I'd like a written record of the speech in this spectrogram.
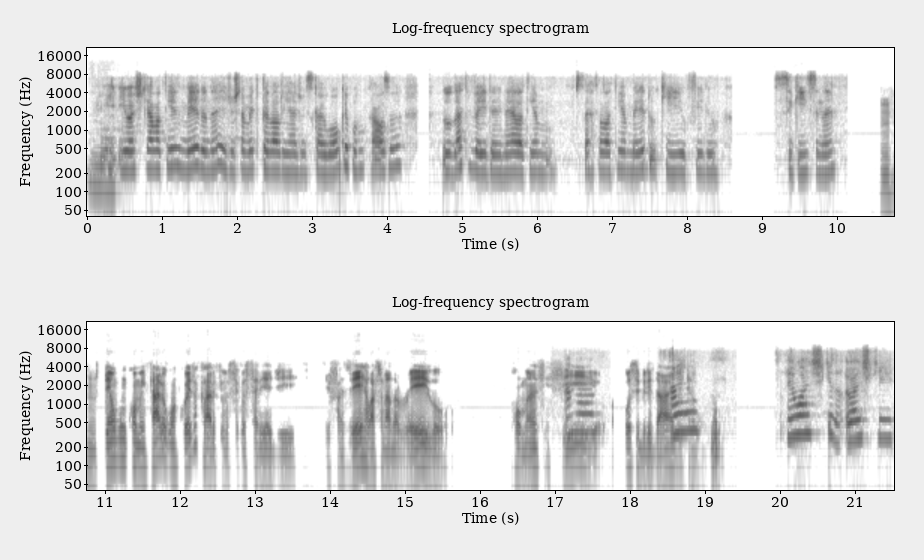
Hum. E, e eu acho que ela tinha medo, né? Justamente pela linhagem Skywalker, por causa do Darth Vader, né? Ela tinha, certo, ela tinha medo que o filho seguisse, né? Uhum. Tem algum comentário, alguma coisa, claro, que você gostaria de, de fazer relacionado a Raylo, romance em si, Ah. Possibilidade? Ah, então? Eu acho que não. Eu acho que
